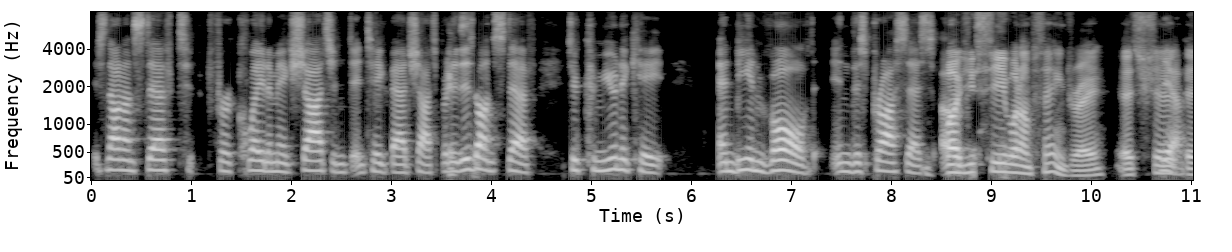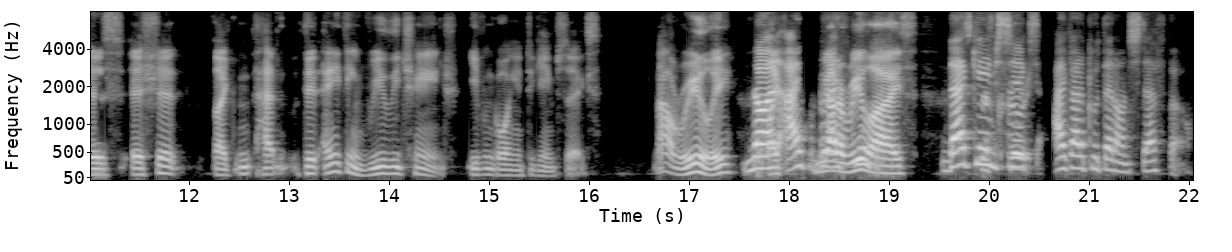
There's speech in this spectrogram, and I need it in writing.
It's not on Steph to, for Klay to make shots and, and take bad shots, but It's- it is on Steph to communicate and be involved in this process. But you see what I'm saying, Dre? It shit Yeah. is it shit like had did anything really change even going into game six? Not really. no, like, I, gotta realize that Steph game Curry- six, I got to put that on Steph though,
